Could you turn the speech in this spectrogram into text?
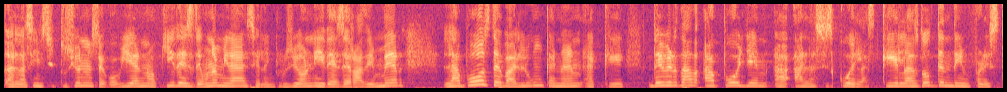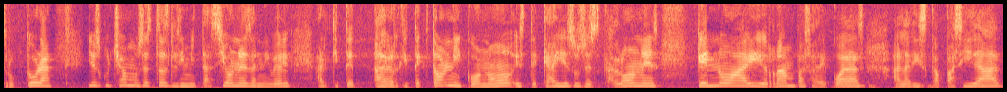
a las instituciones de gobierno, aquí desde una mirada hacia la inclusión y desde Radimer la voz de Balún Canán a que de verdad apoyen a, las escuelas, que las doten de infraestructura. Y escuchamos estas limitaciones a nivel arquitectónico, ¿no? Este, que hay esos escalones, que no hay rampas adecuadas a la discapacidad,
